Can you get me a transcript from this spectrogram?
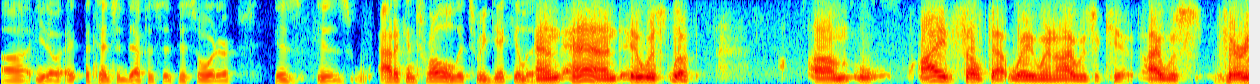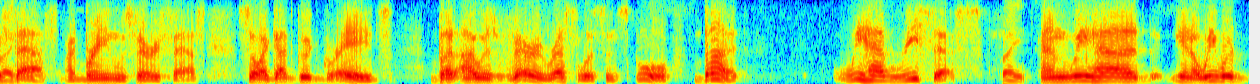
uh, you know, attention deficit disorder is is out of control. It's ridiculous. and and it was look Um, I felt that way when I was a kid. I was very Right. fast. My brain was very fast. So I got good grades, but I was very restless in school. But we had recess Right. and we had you know we would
